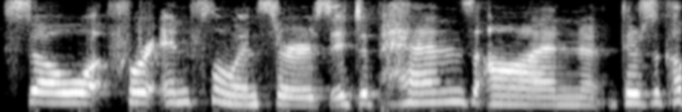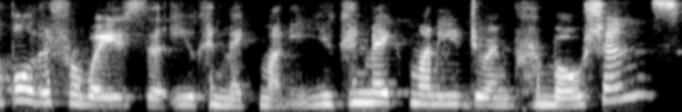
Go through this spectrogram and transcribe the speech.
So for influencers, it depends on there's a couple of different ways that you can make money. You can make money doing promotions,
